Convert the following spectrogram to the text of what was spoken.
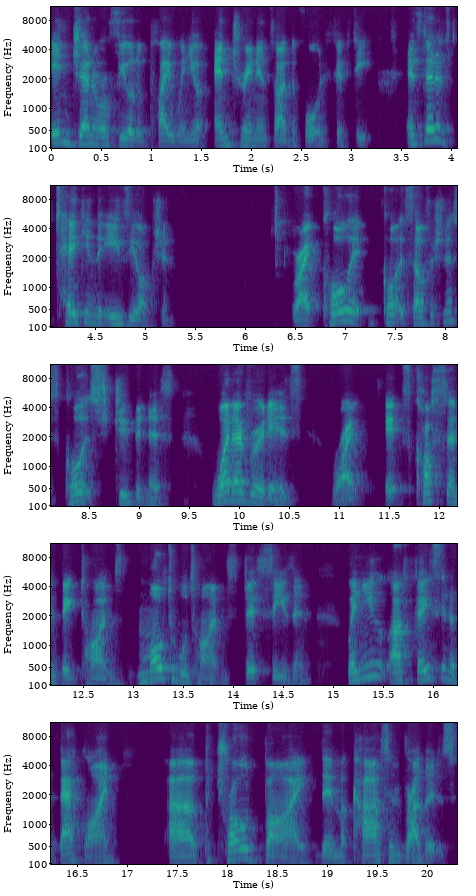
in general field of play when you're entering inside the forward fifty instead of taking the easy option, right? Call it call it selfishness, call it stupidness, whatever it is, right? It's cost them big times, multiple times this season. When you are facing a backline uh, patrolled by the McCartin brothers,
